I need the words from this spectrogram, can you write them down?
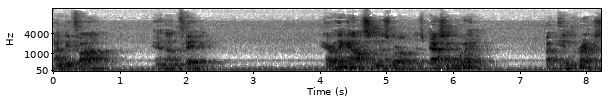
undefiled, and unfading. Everything else in this world is passing away, but in Christ,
